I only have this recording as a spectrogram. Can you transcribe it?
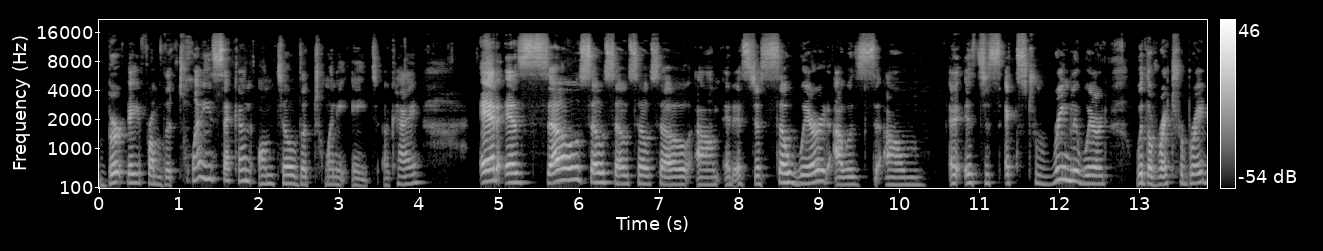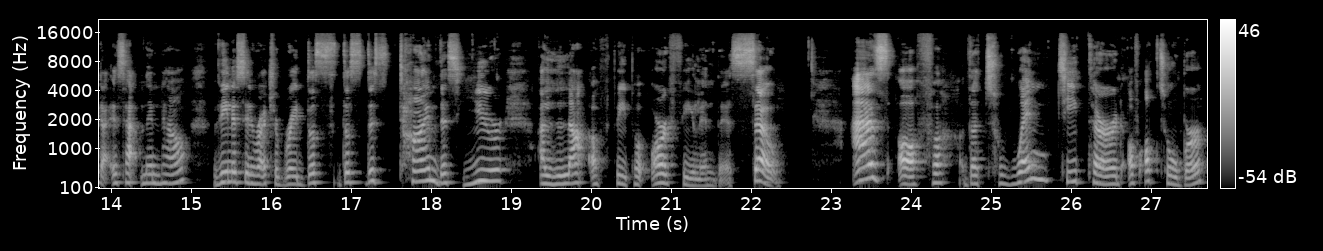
birthday from the 22nd until the 28th. Okay. It is so, so, so, so, so, um, it is just so weird. I was, um, it's just extremely weird with the retrograde that is happening now. Venus in retrograde. This, this, this time, this year, a lot of people are feeling this. So, as of the 23rd of October,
